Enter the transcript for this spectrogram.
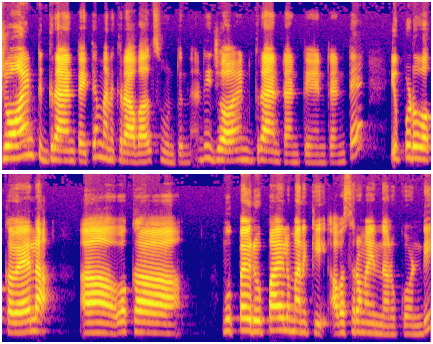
జాయింట్ గ్రాంట్ అయితే మనకి రావాల్సి ఉంటుంది. అంటే జాయింట్ గ్రాంట్ అంటే ఏంటంటే ఇప్పుడు ఒకవేళ ఒక ముప్పై రూపాయలు మనకి అవసరమైంది అనుకోండి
